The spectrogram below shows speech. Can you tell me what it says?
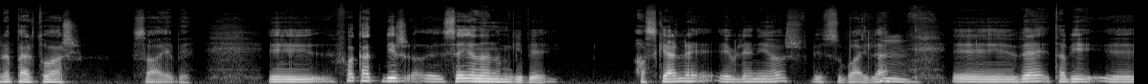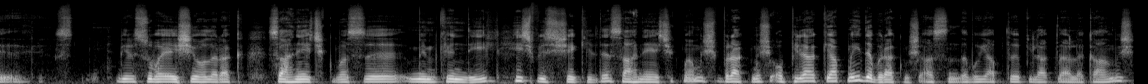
repertuar sahibi. E, fakat bir e, Seyhan Hanım gibi askerle evleniyor bir subayla hmm. e, ve tabii e, bir subay eşi olarak sahneye çıkması mümkün değil. Hiçbir şekilde sahneye çıkmamış, bırakmış. O plak yapmayı da bırakmış aslında. Bu yaptığı plaklarla kalmış.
